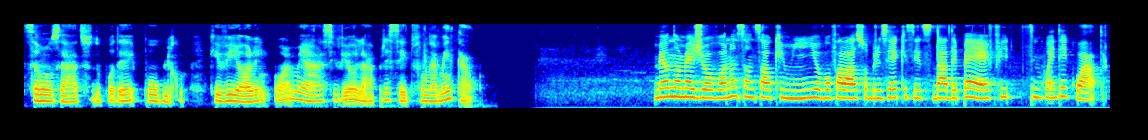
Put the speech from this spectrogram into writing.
são os atos do poder público que violem ou ameacem violar preceito fundamental. Meu nome é Giovana Santos Alquimim e eu vou falar sobre os requisitos da ADPF 54.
